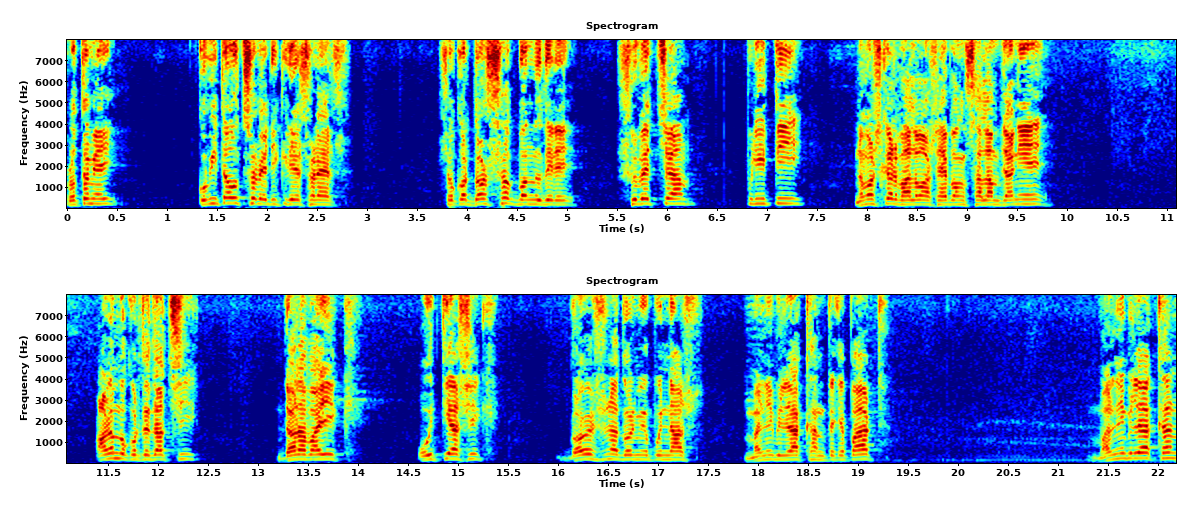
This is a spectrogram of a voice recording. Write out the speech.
প্রথমেই কবিতা উৎসব এডুক্রিয়েশনের সকল দর্শক বন্ধুদের শুভেচ্ছা, প্রীতি, নমস্কার, ভালোবাসা এবং সালাম জানিয়ে আরম্ভ করতে যাচ্ছি। ধারাবাহিক, ঐতিহাসিক, গবেষণাধর্মী উপন্যাস মানিবিল আখ্যান থেকে পাঠ। মানিবিল আখ্যান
